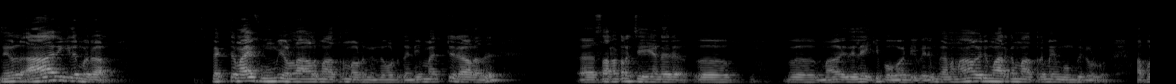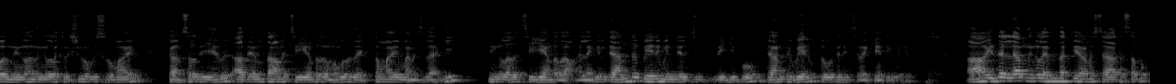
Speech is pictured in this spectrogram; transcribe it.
നിങ്ങൾ ആരെങ്കിലും ഒരാൾ വ്യക്തമായ ഭൂമിയുള്ള ആൾ മാത്രം അവിടെ നിന്നുകൊണ്ട് തന്നെ മറ്റൊരാളത് സറണ്ടർ ചെയ്യേണ്ട ഒരു ഇതിലേക്ക് പോകേണ്ടി വരും. കാരണം ആ ഒരു മാർഗം മാത്രമേ മുമ്പിലുള്ളൂ. അപ്പോൾ നിങ്ങൾ നിങ്ങളുടെ കൃഷി ഓഫീസറുമായി കൺസൾട്ട് ചെയ്ത് അതെന്താണ് ചെയ്യേണ്ടത് എന്നുള്ളത് വ്യക്തമായി മനസ്സിലാക്കി നിങ്ങളത് ചെയ്യേണ്ടതാണ്. അല്ലെങ്കിൽ രണ്ട് പേരും ഇന്നലിജിബിലിറ്റിയിലേക്ക് പോകും രണ്ടുപേരും തുക തിരിച്ചടയ്ക്കേണ്ടി വരും. ഇതെല്ലാം നിങ്ങൾ എന്തൊക്കെയാണ് സ്റ്റാറ്റസ്? അപ്പം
